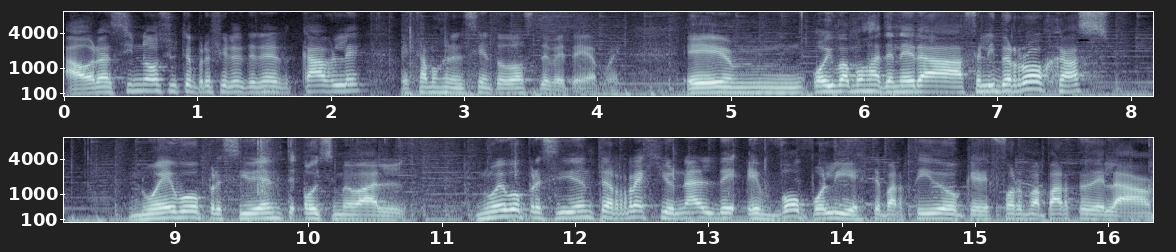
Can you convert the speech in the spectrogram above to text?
Ahora, si no, si usted prefiere tener cable, estamos en el 102 de BTR. Eh, hoy vamos a tener a Felipe Rojas, nuevo presidente, hoy se me va el nuevo presidente regional de Evópoli, este partido que forma parte de la,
